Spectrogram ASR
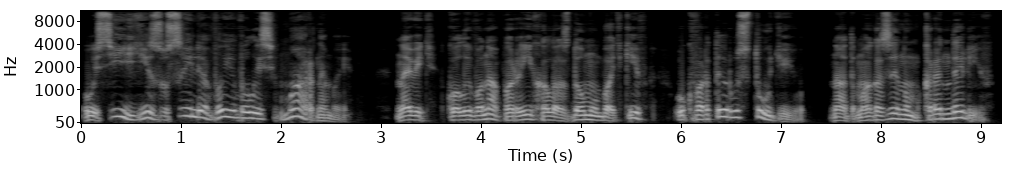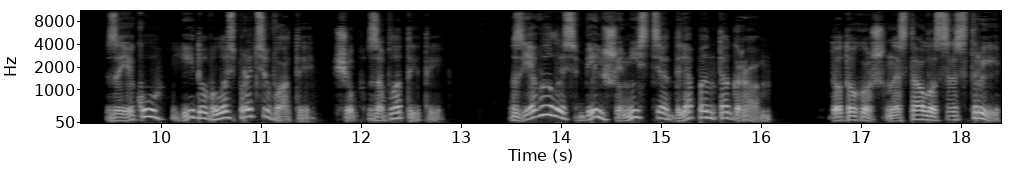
Усі її зусилля виявились марними, навіть коли вона переїхала з дому батьків у квартиру студію над магазином кренделів, за яку їй довелось працювати, щоб заплатити. З'явилось більше місця для пентаграм. До того ж, не стало сестри,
